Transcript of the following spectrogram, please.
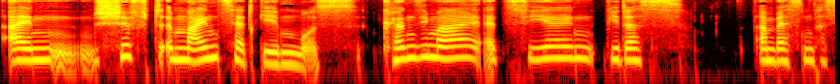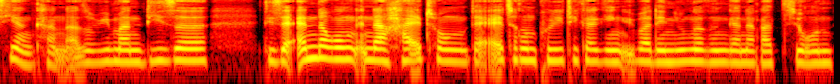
ein Shift im Mindset geben muss. Können Sie mal erzählen, wie das am besten passieren kann? Also wie man diese, diese Änderung in der Haltung der älteren Politiker gegenüber den jüngeren Generationen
